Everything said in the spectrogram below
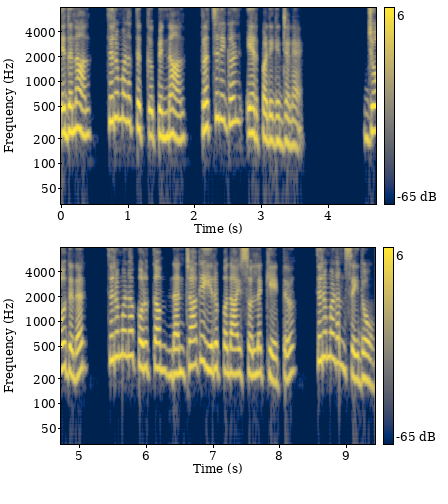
இதனால் திருமணத்துக்கு பின்னால் பிரச்சினைகள் ஏற்படுகின்றன. ஜோதிடர் திருமண பொருத்தம் நன்றாக இருப்பதாய் சொல்ல கேட்டு திருமணம் செய்தோம்.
